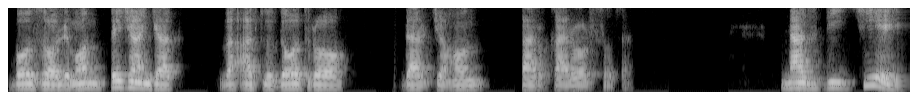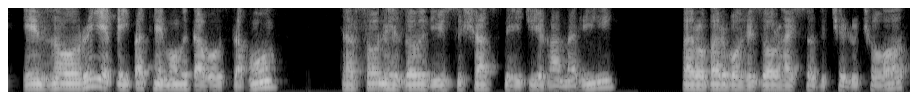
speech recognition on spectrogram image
با ظالمان بجنگد و عدل و داد را در جهان برقرار سازد. نزدیکی هزاره غیبت امام دوازدهم در سال 1260 هجری قمری برابر با 1844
